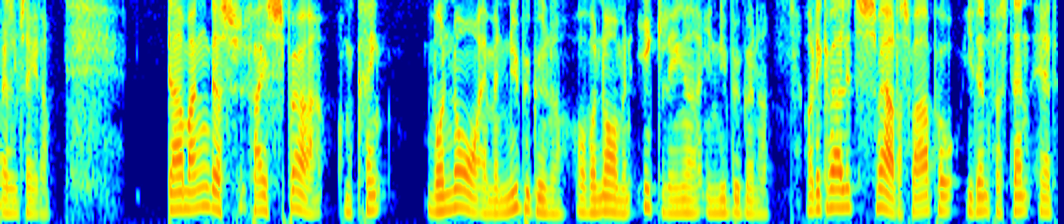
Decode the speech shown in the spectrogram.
resultater. Der er mange, der faktisk spørger omkring, hvornår er man nybegynder, og hvornår er man ikke længere en nybegynder. Og det kan være lidt svært at svare på i den forstand, at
